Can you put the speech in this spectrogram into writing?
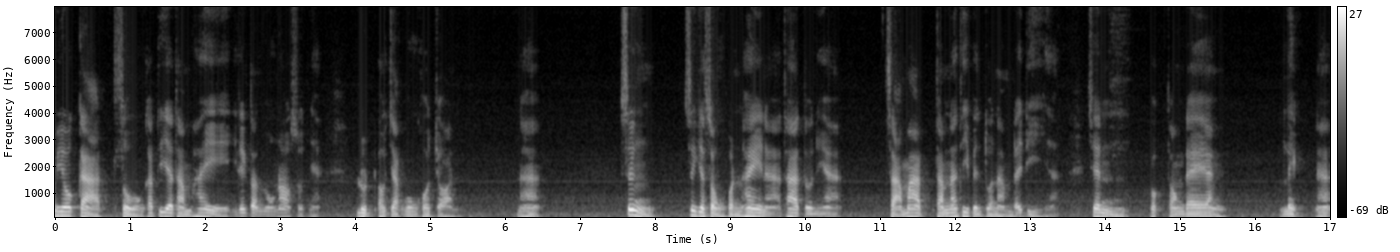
มีโอกาสสูงครับที่จะทำให้อิเล็กตรอนวงนอกสุดเนี่ยหลุดออกจากวงโคจรนะฮะซึ่งซึ่งจะส่งผลให้นะธาตุตัวนี้ สามารถทำหน้าที่เป็นตัวนำได้ดีนะเช่นพวกทองแดง เหล็กนะฮะ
